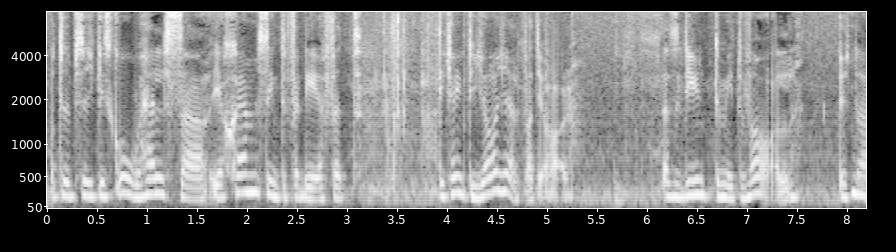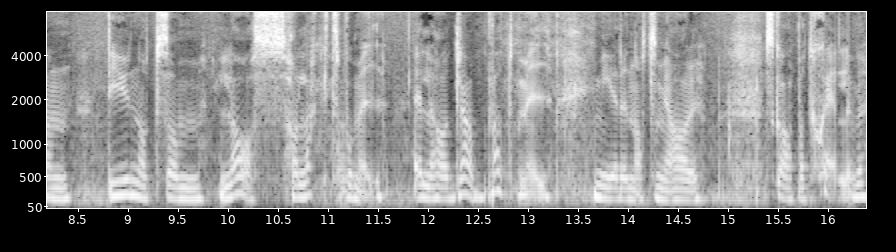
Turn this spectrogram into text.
Och typ psykisk ohälsa, jag skäms inte för det för att det kan ju inte jag hjälpa att jag har. Alltså det är ju inte mitt val. Utan det är ju något som LAS har lagt på mig. Eller har drabbat mig. Mer än något som jag har skapat själv.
